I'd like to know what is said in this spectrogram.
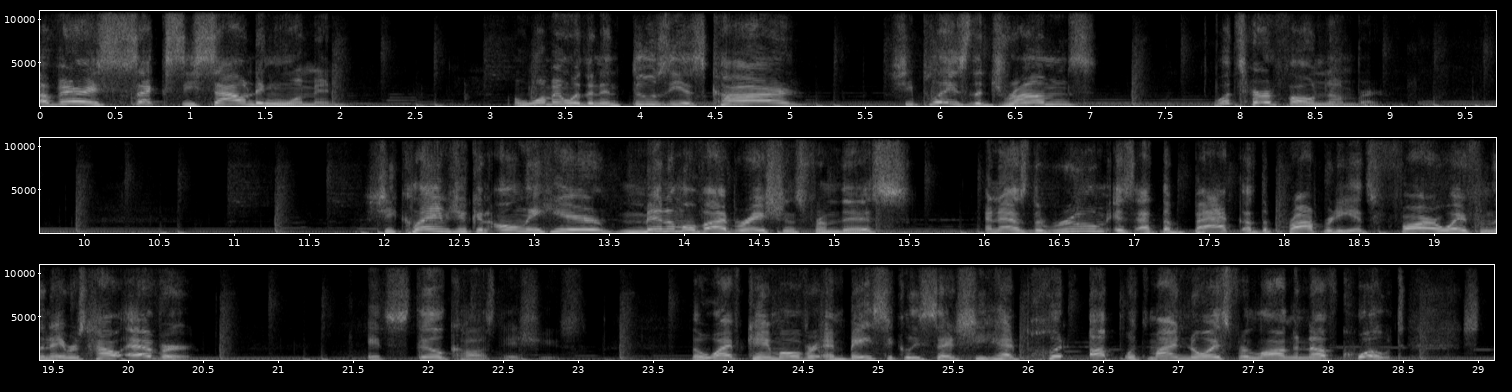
A very sexy sounding woman. A woman with an enthusiast car. She plays the drums. What's her phone number? She claims you can only hear minimal vibrations from this. And as the room is at the back of the property, it's far away from the neighbors. However, it still caused issues. The wife came over and basically said she had put up with my noise for long enough, quote,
